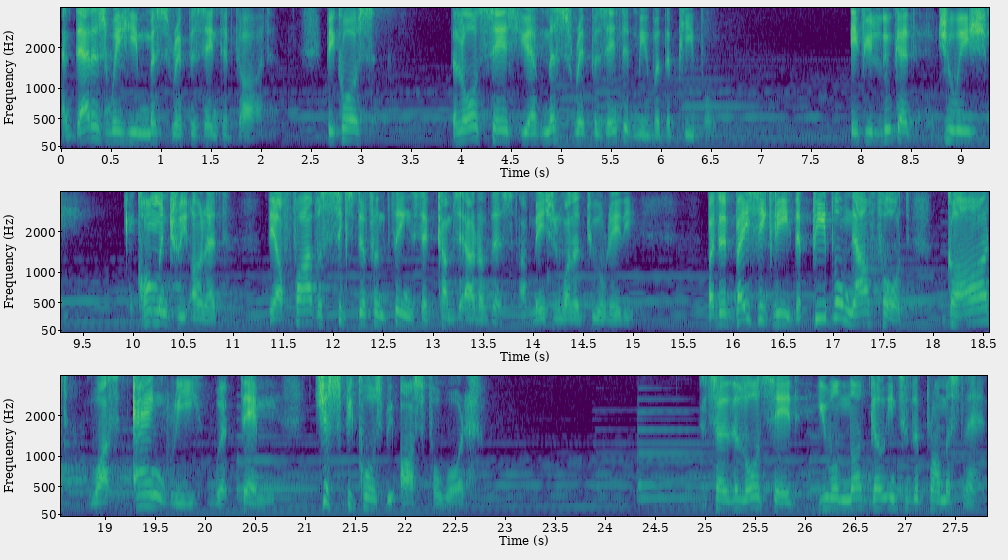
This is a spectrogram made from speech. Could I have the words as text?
And that is where he misrepresented God. Because the Lord says, You have misrepresented me with the people. If you look at Jewish commentary on it, there are five or six different things that comes out of this. I've mentioned one or two already. But basically, the people now thought God was angry with them just because we asked for water. And so the Lord said, You will not go into the promised land.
